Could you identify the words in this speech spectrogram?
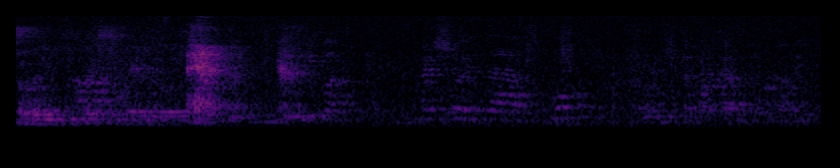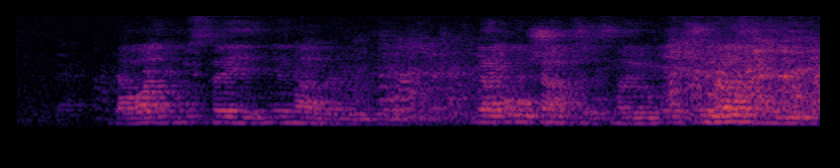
чтобы не Большое за помощь. Да ладно, пусть стоит, не надо. Я по ушам сейчас смотрю, у меня еще разные люди.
